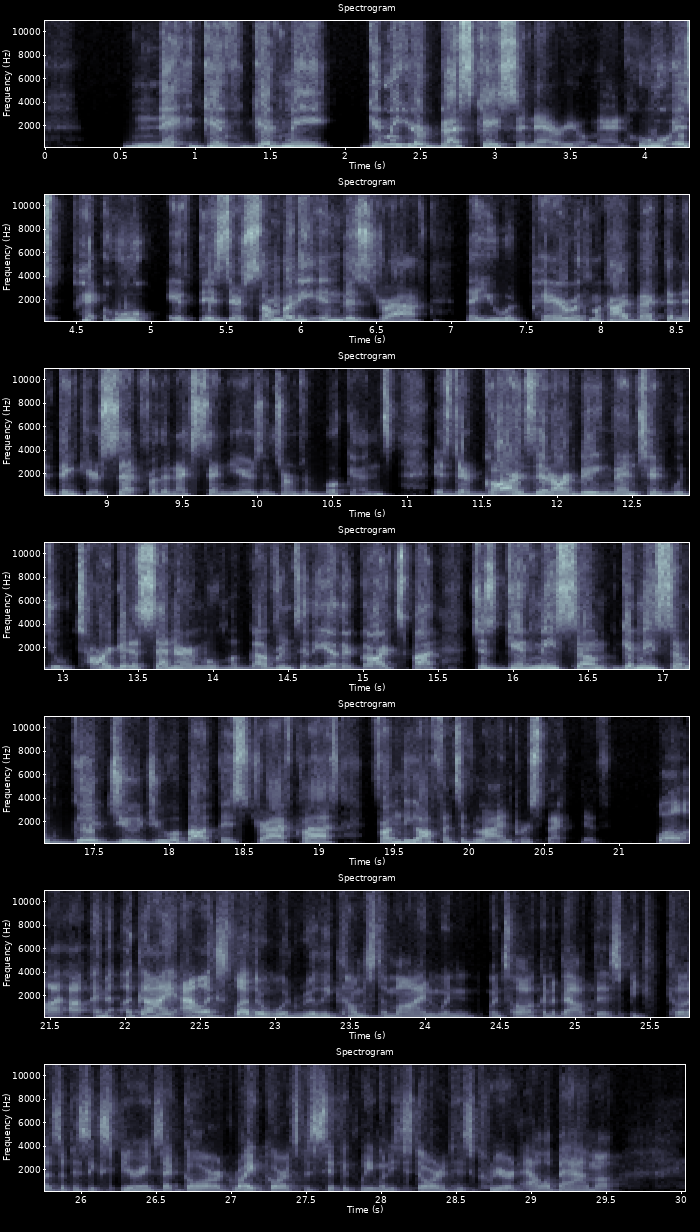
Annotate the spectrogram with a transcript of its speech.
Na- give give me give me your best case scenario, man. Who is who? If is there somebody in this draft that you would pair with Mekhi Becton and think you're set for the next 10 years in terms of bookends? Is there guards that aren't being mentioned? Would you target a center and move McGovern to the other guard spot? Just give me some give me some good juju about this draft class from the offensive line perspective. Well, a guy Alex Leatherwood really comes to mind when when talking about this because of his experience at guard, right guard specifically when he started his career at Alabama.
